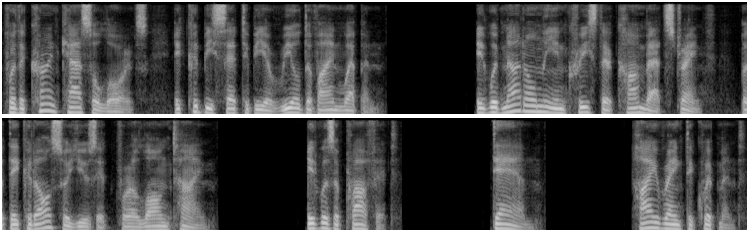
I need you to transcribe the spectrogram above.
For the current castle lords, it could be said to be a real divine weapon. It would not only increase their combat strength, but they could also use it for a long time. It was a profit. Damn. High-ranked equipment.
